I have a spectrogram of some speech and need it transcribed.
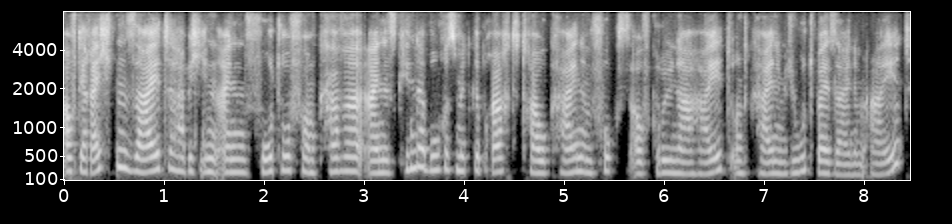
Auf der rechten Seite habe ich Ihnen ein Foto vom Cover eines Kinderbuches mitgebracht, Trau keinem Fuchs auf grüner Heid und keinem Jud bei seinem Eid.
